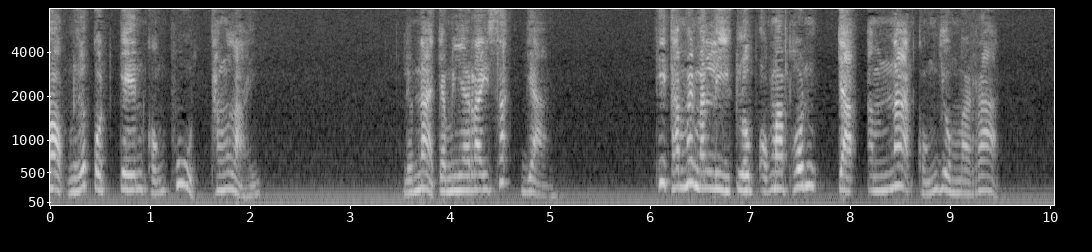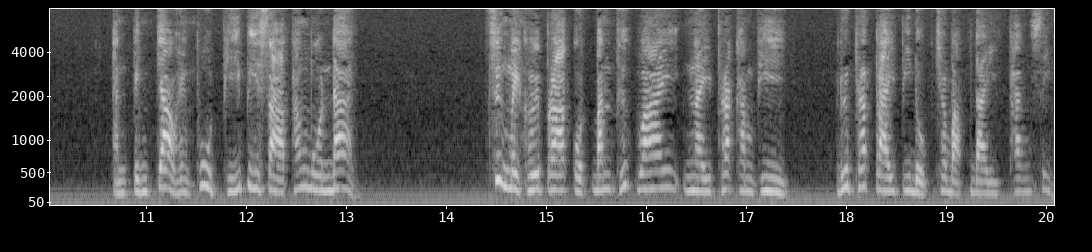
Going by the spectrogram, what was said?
นอกเหนือกฎเกณฑ์ของพูดทั้งหลาย แล้วน่าจะมีอะไรสักอย่าง ที่ทำให้มันหลีกหลบออกมาพ้นจากอำนาจของยมราช อันเป็นเจ้าแห่งพูดผีปีศาจทั้งมวลได้ ซึ่งไม่เคยปรากฏบันทึกไว้ในพระคัมภีร์ หรือพระไตรปิฎกฉบับใดทั้งสิ้น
